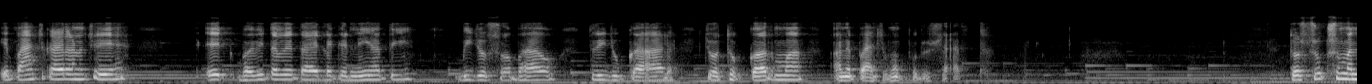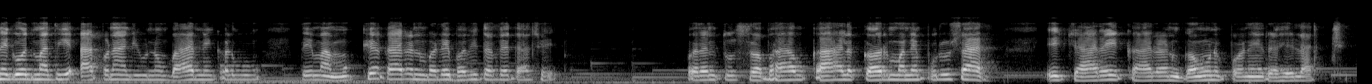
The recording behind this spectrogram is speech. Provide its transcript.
એ પાંચ કારણ છે. એક ભવિતવ્યતા એટલે કે નિયતિ બીજો સ્વભાવ, ત્રીજું કાળ, ચોથું કર્મ અને પાંચમો પુરુષાર્થ. તો સૂક્ષ્મ નિગોદમાંથી આપણા જીવનું બહાર નીકળવું તેમાં મુખ્ય કારણ ભલે ભવિતવ્યતા છે પરંતુ સ્વભાવ કાળ કર્મ અને પુરુષાર્થ, એ ચારેય કારણ ગૌણપણે રહેલા જ છે.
